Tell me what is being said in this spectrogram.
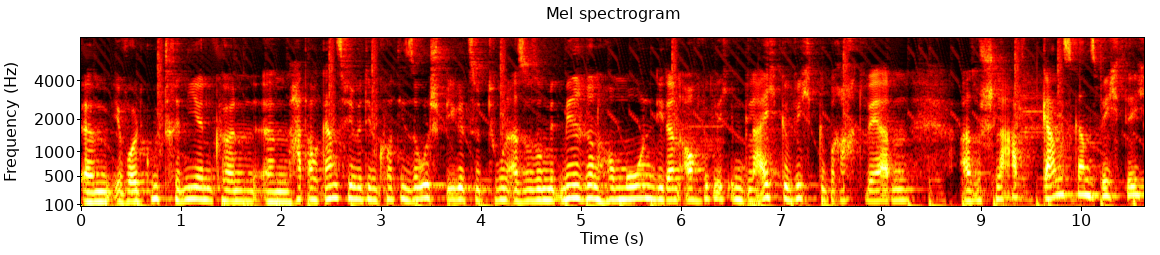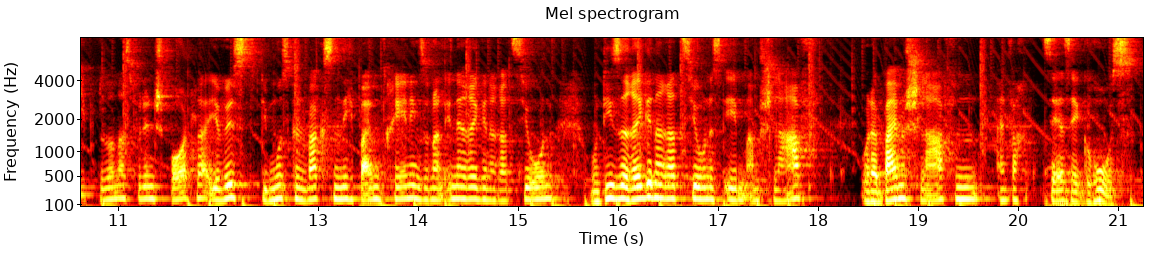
ähm, ihr wollt gut trainieren können, ähm, hat auch ganz viel mit dem Cortisolspiegel zu tun, also so mit mehreren Hormonen, die dann auch wirklich im Gleichgewicht gebracht werden. Also Schlaf ganz, ganz wichtig, besonders für den Sportler. Ihr wisst, die Muskeln wachsen nicht beim Training, sondern in der Regeneration. Und diese Regeneration ist eben am Schlaf oder beim Schlafen einfach sehr, sehr groß.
